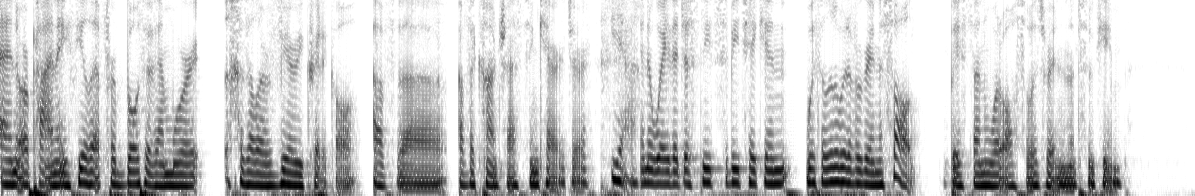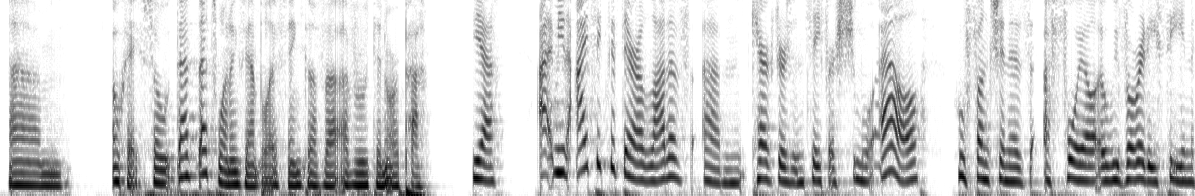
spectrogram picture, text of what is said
and Orpah, and I feel that for both of them were Chazal are very critical of the of the contrasting character. Yeah. in a way that just needs to be taken with a little bit of a grain of salt, based on what also is written in the psukim. Um, okay, so that that's one example I think of uh, of Ruth and Orpah. Yeah. I mean, I think that there are a lot of um, characters in Sefer Shmuel who function as a foil. We've already seen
